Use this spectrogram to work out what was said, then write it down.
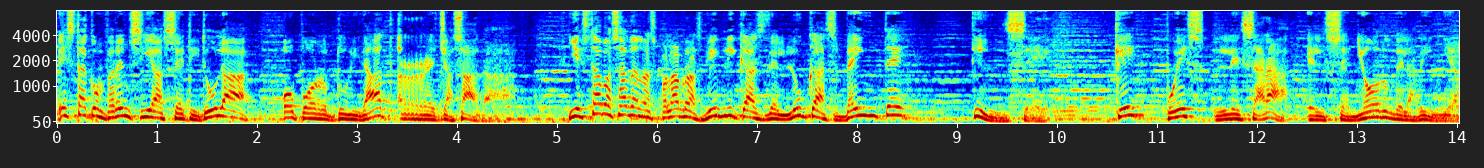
Esta conferencia se titula Oportunidad rechazada y está basada en las palabras bíblicas de Lucas 20, 15. ¿Qué pues les hará el Señor de la viña?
